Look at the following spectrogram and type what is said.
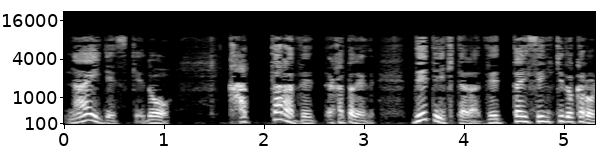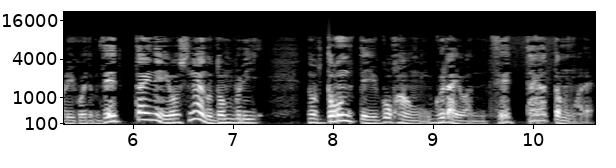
ないですけど、買ったら絶対、買ったらね、出てきたら絶対1000キロカロリー超えても、絶対ね、吉野家の丼のドンっていうご飯ぐらいは、ね、絶対あったもん、あれ。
